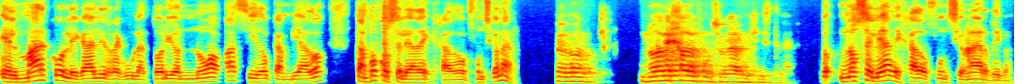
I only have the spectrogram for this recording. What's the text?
el marco legal y regulatorio no ha sido cambiado, tampoco se le ha dejado funcionar. Perdón, no ha dejado de funcionar, dijiste. No, no se le ha dejado funcionar, digo.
